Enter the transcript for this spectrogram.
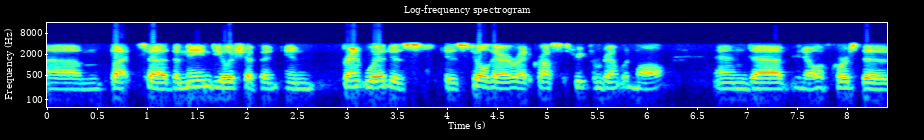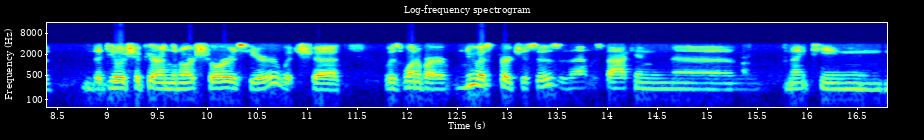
um, but uh, the main dealership in, in Brentwood is is still there, right across the street from Brentwood Mall, and uh, you know, of course, the the dealership here on the North Shore is here, which uh, was one of our newest purchases, and that was back in uh, 19.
